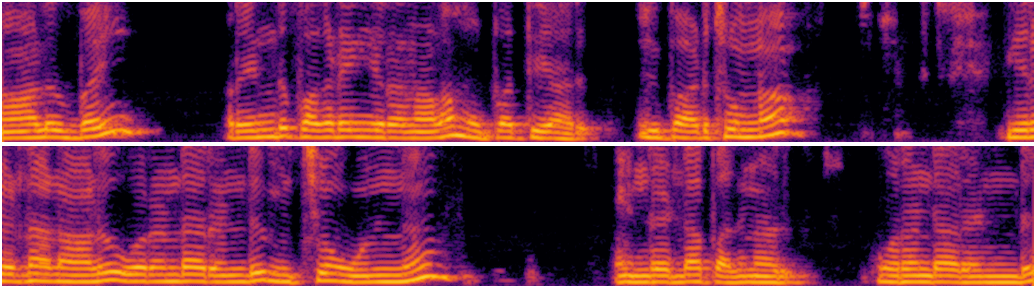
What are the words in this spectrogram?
நாலு பை ரெண்டு பகடைங்கிறனால முப்பத்தி ஆறு. இப்போ அடிச்சோம்னா இரண்டா நாலு ஒரண்டா ரெண்டு மிச்சம் ஒன்று ரெண்டா பதினாறு. ஒரண்டா ரெண்டு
